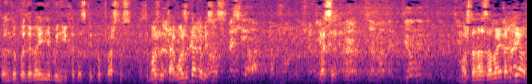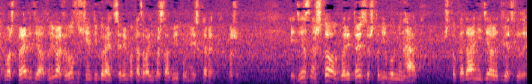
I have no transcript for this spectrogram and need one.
По Нду, по ДБ не буних. Это сказать по паштус. Это может быть так, может так объяснить. спросил, а. Про? Это- это? Может, она зава и так делает, может, правильно делает. Но не важно, в любом случае нет никакой разницы. Все время, пока зава не пошла в мику, у нее есть карет. Пошел. Единственное, что говорит то есть, что у них был мингак, что когда они делали две твилы,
